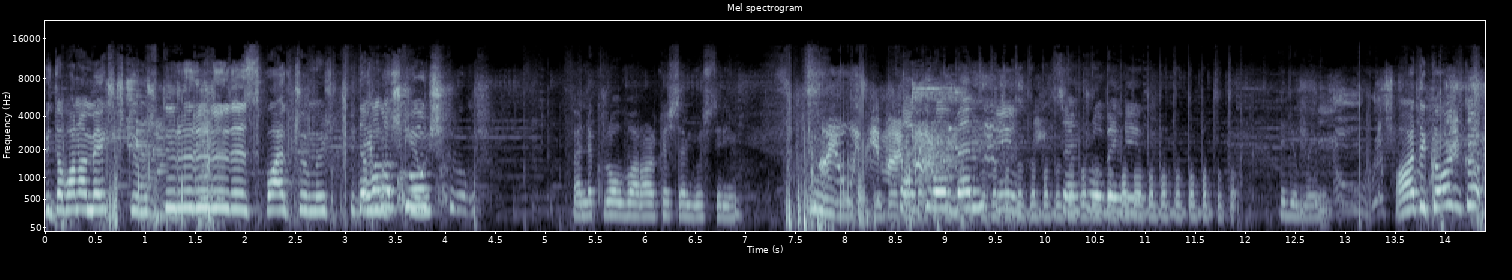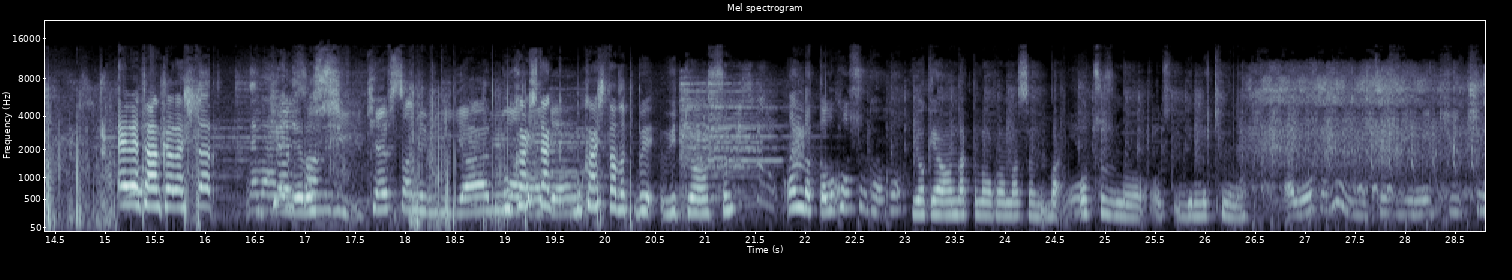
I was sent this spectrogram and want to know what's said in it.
Bir de bana Max çıkıyormuş. Dırırırırı Spike çıkıyormuş. Bir de bana crow çıkıyormuş. Bende Crow var arkadaşlar göstereyim. Sen crow ben değil. Sen crow ben değil. Ne diyorum ben? Hadi kanka. Evet arkadaşlar. Devam ediyoruz. iki efsanevi yani. Bu kaç dak bu kaç dakikalık bir video olsun? 10 dakikalık olsun kanka. Yok ya 10 dakikalık olmasın. Ba- 30 mu? 30, 22 mi ne? Ya yok oğlum. 22 için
